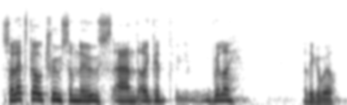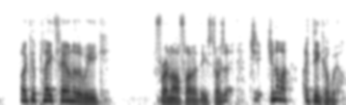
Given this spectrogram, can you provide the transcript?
So let's go through some news, and I could, will I? I think I will. I could play Clown of the Week for an awful lot of these stories. Do, do you know what? I think I will.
